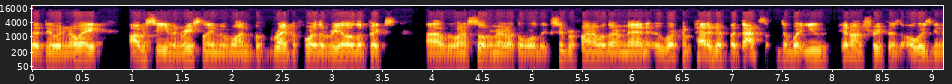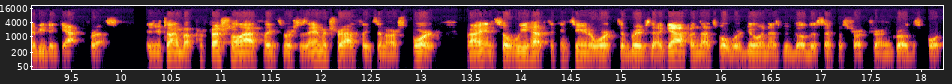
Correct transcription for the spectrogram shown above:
to do it in 08. Obviously, even recently, we won right before the Rio Olympics. Uh, we won a silver medal at the World League Super Final with our men. We're competitive, but that's the, what you hit on, Sharif, is always going to be the gap for us. Is you're talking about professional athletes versus amateur athletes in our sport, right? And so we have to continue to work to bridge that gap, and that's what we're doing as we build this infrastructure and grow the sport.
